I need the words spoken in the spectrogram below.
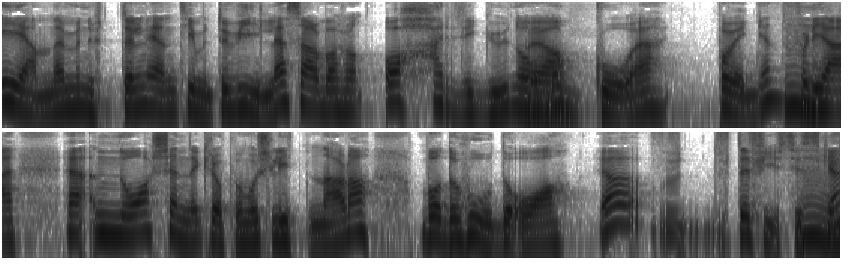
ene minuttet eller den ene timen til å hvile, så er det bare sånn Å, herregud, nå, nå går jeg på veggen. Fordi jeg, jeg Nå kjenner kroppen hvor sliten den er, da. Både hodet og ja, det fysiske.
